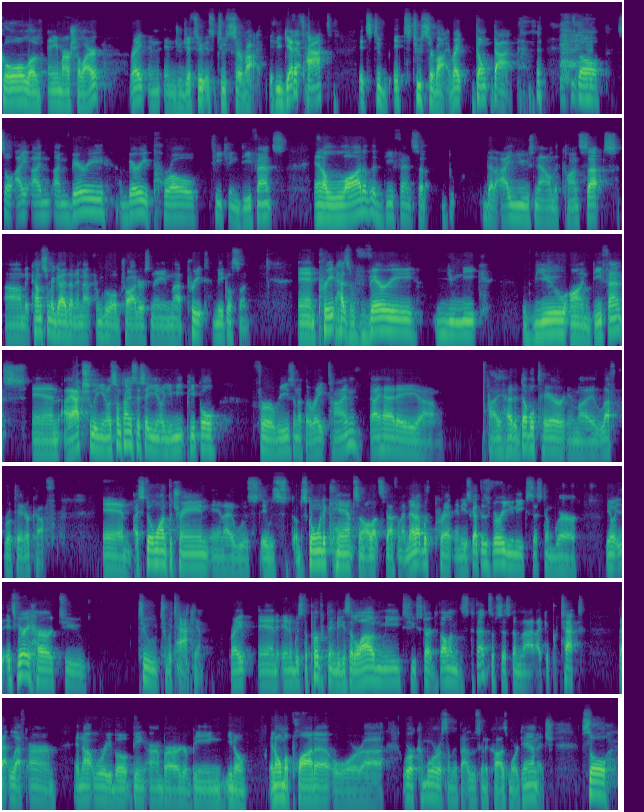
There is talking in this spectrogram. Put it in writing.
goal of any martial art, right? And in in jujitsu is to survive. If you get attacked, it's to it's to survive, right? Don't die. so so I I'm I'm very I'm very pro teaching defense, and a lot of the defense that that I use now in the concepts, um, it comes from a guy that I met from Globetrotters named uh, Priit Mihkelson. And Priit has a very unique view on defense. And I actually, you know, sometimes they say, you know, you meet people for a reason at the right time. I had a, um, I had a double tear in my left rotator cuff, and I still wanted to train. And I was, it was, I was going to camps and all that stuff. And I met up with Priit, and he's got this very unique system where, you know, it, it's very hard to, to, to attack him right? And and it was the perfect thing because it allowed me to start developing this defensive system that I could protect that left arm and not worry about being armbarred or being, you know, an omoplata or uh, or a kimura or something like that was going to cause more damage. So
